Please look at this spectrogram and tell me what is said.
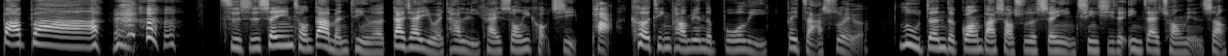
爸爸。此时声音从大门停了，大家以为他离开，松一口气。啪！客厅旁边的玻璃被砸碎了，路灯的光把小叔的身影清晰地印在窗帘上。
